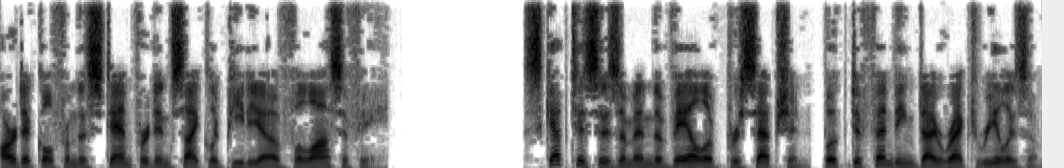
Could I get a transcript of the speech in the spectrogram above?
article from the Stanford Encyclopedia of Philosophy. Skepticism and the Veil of Perception, book defending direct realism.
